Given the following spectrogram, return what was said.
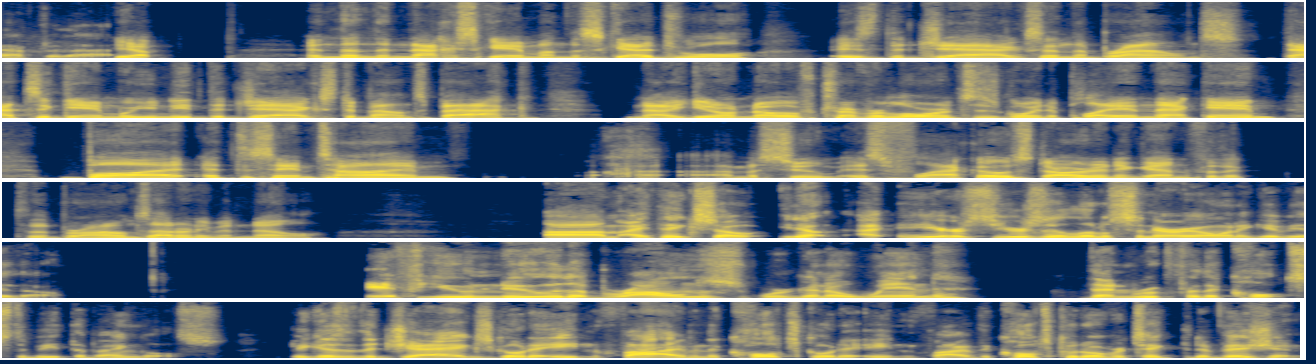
After that. Yep. And then the next game on the schedule is the Jags and the Browns. That's a game where you need the Jags to bounce back. Now you don't know if Trevor Lawrence is going to play in that game, but at the same time, I'm assuming is Flacco starting again for the for the Browns? I don't even know. Um, I think so. You know, here's here's a little scenario I want to give you though. If you knew the Browns were going to win, then root for the Colts to beat the Bengals because if the Jags go to eight and five and the Colts go to eight and five, the Colts could overtake the division.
